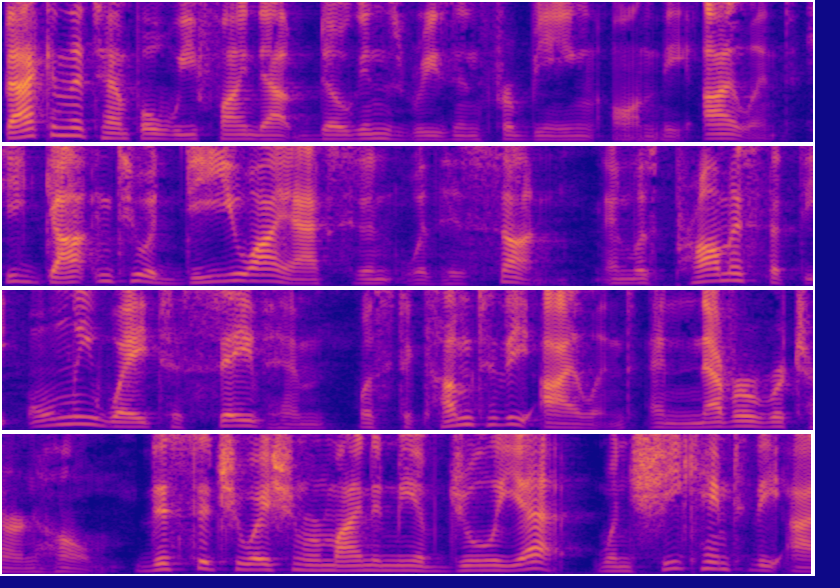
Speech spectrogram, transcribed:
Back in the temple, we find out Dogen's reason for being on the island. He got into a DUI accident with his son and was promised that the only way to save him was to come to the island and never return home. This situation reminded me of Juliet when she came to the island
